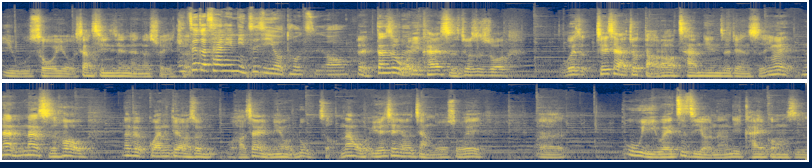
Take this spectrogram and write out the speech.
一无所有，像新鲜人的水准。你这个餐厅你自己有投资哦？对，但是我一开始就是说，我接下来就导到餐厅这件事，因为那那时候那个关掉的时候，我好像也没有路走。那我原先有讲过所谓，呃，误以为自己有能力开公司，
